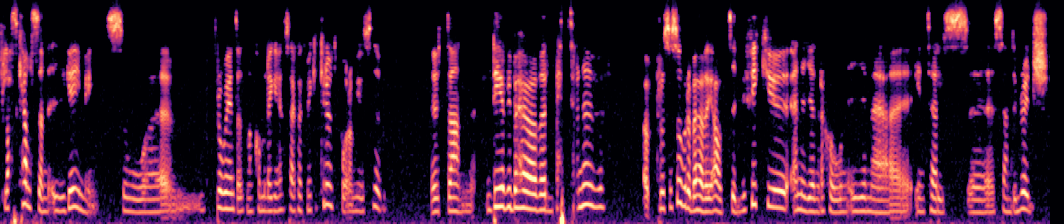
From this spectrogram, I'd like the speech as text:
flaskhalsen i gaming så ehm, tror jag inte att man kommer lägga särskilt mycket krut på dem just nu. Utan det vi behöver bättre nu processorer behöver vi alltid. Vi fick ju en ny generation i och med Intels eh, Sandy Bridge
